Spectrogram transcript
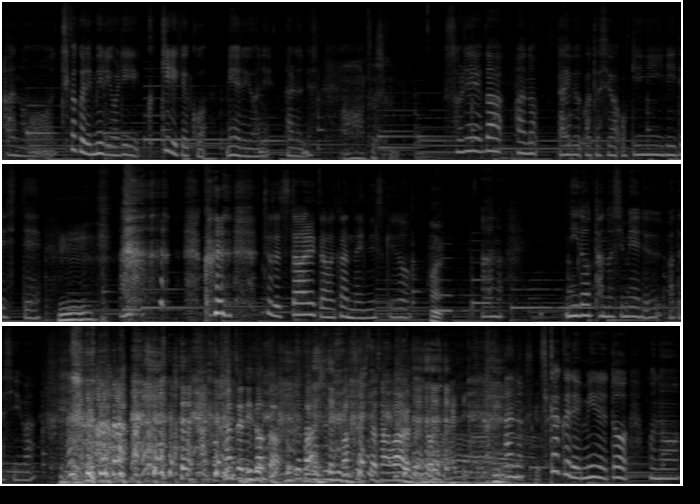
あの近くで見るよりくっきり結構見えるようになるんです。ああ確かそれがあのだいぶ私はお気に入りでして。これちょっと伝わるかわかんないんですけど。はい。あの二度楽しめる私は。完全にどんどん。二度楽しみ松下さんワールドにどんどん入ってきてる。あの近くで見るとこの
